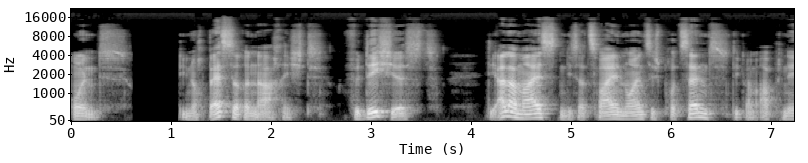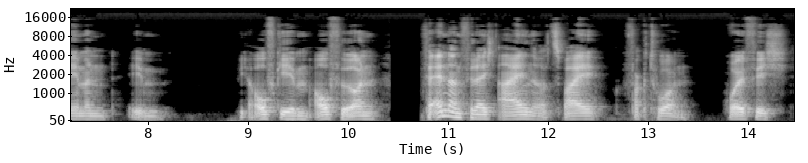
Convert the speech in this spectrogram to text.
Und die noch bessere Nachricht für dich ist, die allermeisten dieser 92 Prozent, die beim Abnehmen eben wieder aufgeben, aufhören, verändern vielleicht ein oder zwei Faktoren. Häufig,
